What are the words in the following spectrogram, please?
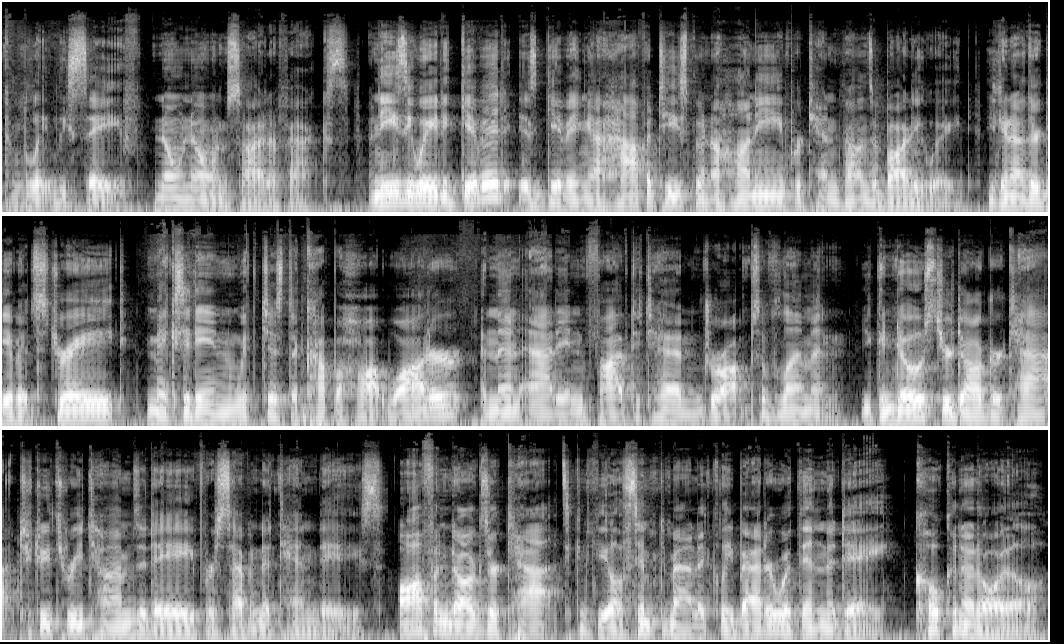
completely safe. No known side effects. An easy way to give it is giving a half a teaspoon of honey per 10 pounds of body weight. You can either give it straight, mix it in with just a cup of hot water, and then add in 5 to 10 drops of lemon. You can dose your dog or cat two to three times a day for 7 to 10 days. Often dogs or cats can feel symptomatically better within the day. Coconut oil.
